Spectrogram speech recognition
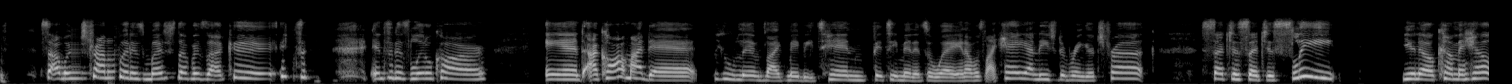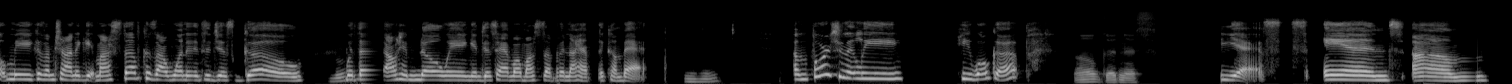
so I was trying to put as much stuff as I could into, into this little car. And I called my dad, who lived like maybe 10, 15 minutes away. And I was like, hey, I need you to bring your truck. Such and such is asleep. You know, come and help me because I'm trying to get my stuff because I wanted to just go mm-hmm. without him knowing and just have all my stuff and not have to come back. Mm-hmm. Unfortunately, he woke up. Oh goodness. Yes. And um,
